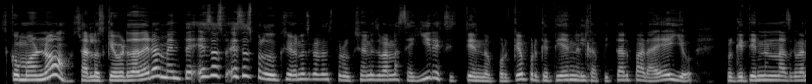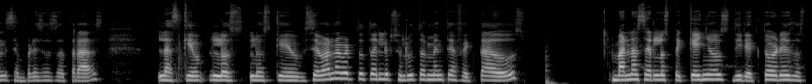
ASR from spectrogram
Es como, no, o sea, los que verdaderamente, esas, esas producciones, grandes producciones, van a seguir existiendo. ¿Por qué? Porque tienen el capital para ello, porque tienen unas grandes empresas atrás. Las que, los, los que se van a ver total y absolutamente afectados van a ser los pequeños directores, los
